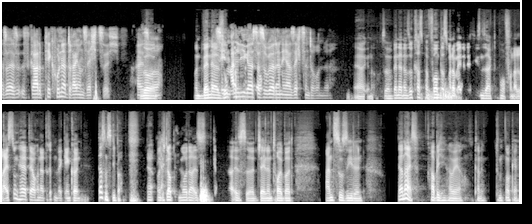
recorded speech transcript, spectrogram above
Also es ist gerade Pick 163. Also so. Und wenn er so Mann-Liga ist das sogar dann eher 16. Runde. Ja, genau. So, wenn er dann so krass performt, dass man am Ende der Season sagt, oh, von der Leistung her hätte er auch in der dritten weggehen können. Das ist ein Sleeper. Ja. Und ja. ich glaube, genau da ist, da ist äh, Jalen Tolbert anzusiedeln. Ja, nice. Habe ich, habe ja. Kann, okay.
